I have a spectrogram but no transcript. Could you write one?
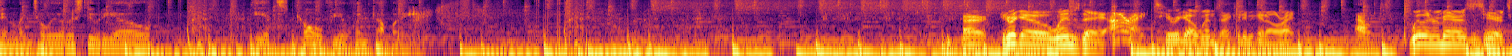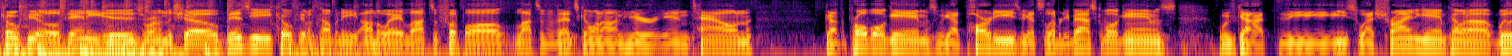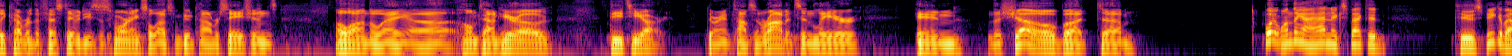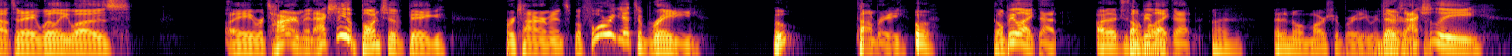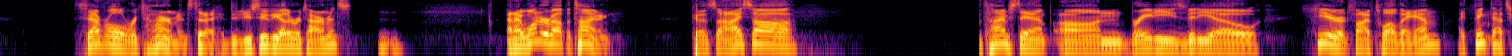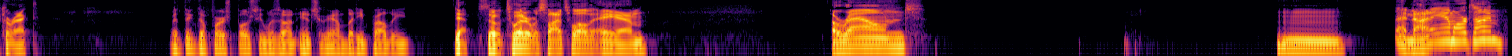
Findlay Toyota Studio, it's Cofield and Company. All right, here we go. Wednesday. All right, here we go. Wednesday. I couldn't even get all right. Out. Willie Ramirez is here. It's Cofield. Danny is running the show. Busy. Cofield and Company on the way. Lots of football. Lots of events going on here in town. Got the Pro Bowl games. We got parties. We got celebrity basketball games. We've got the East West Shrine game coming up. Willie covered the festivities this morning, so we'll have some good conversations along the way. Uh, hometown hero, DTR, Dorian Thompson Robinson, later in the show. But um, boy, one thing I hadn't expected to speak about today, Willie, was a retirement. Actually, a bunch of big retirements. Before we get to Brady, Who? Tom Brady, Oh, don't be like that. I Don't be like that. Oh, about- I, didn't know Marcia Brady. retired There's actually several retirements today. Did you see the other retirements? And I wonder about the timing because I saw the timestamp on Brady's video here at 5:12 a.m. I think that's correct. I think the first posting was on Instagram, but he probably Yeah. So Twitter was 5:12 a.m. Around hmm, at 9 a.m. our time.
